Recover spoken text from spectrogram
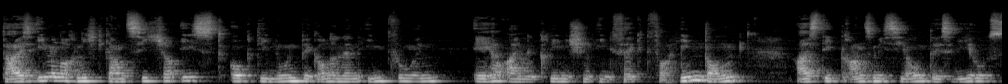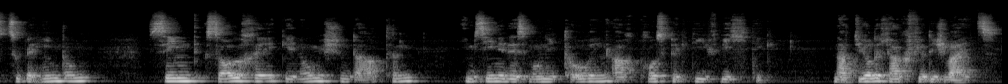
Da es immer noch nicht ganz sicher ist, ob die nun begonnenen Impfungen eher einen klinischen Infekt verhindern, als die Transmission des Virus zu behindern, sind solche genomischen Daten im Sinne des Monitoring auch prospektiv wichtig natürlich auch für die Schweiz.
